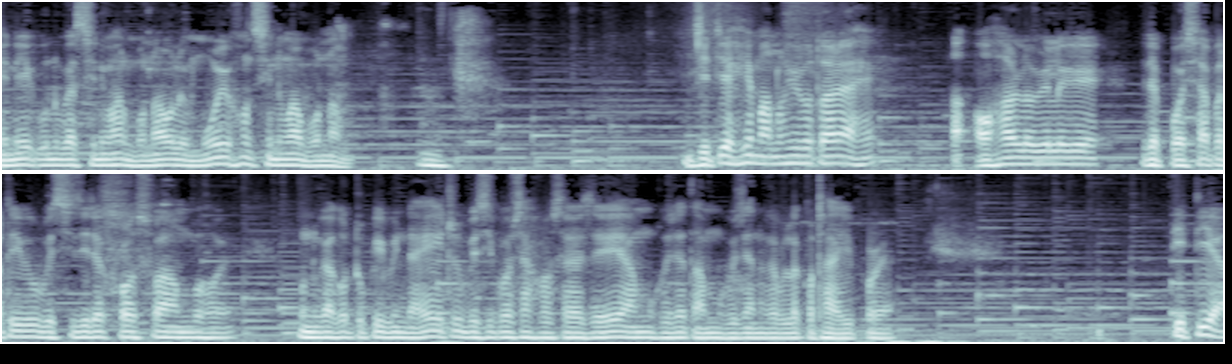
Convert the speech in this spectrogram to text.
এনেই কোনোবা চিনেমাখন বনাবলৈ মই এখন চিনেমা বনাম। যেতিয়া সেই মানসিকতাৰে আহে অহাৰ লগে লগে যেতিয়া পইচা পাতিবোৰ বেছি যেতিয়া খৰচ হোৱা আৰম্ভ হয় কোনোবা আকৌ টুপি পিন্ধা এইটো বেছি পইচা খৰচ হৈছে এই আমুক হৈছে তামুক হৈছে এনেকুৱাবিলাক কথা আহি পৰে। তেতিয়া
